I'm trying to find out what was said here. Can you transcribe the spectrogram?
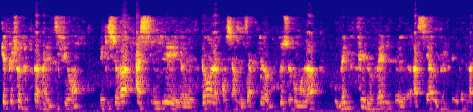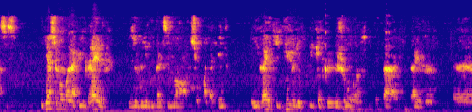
quelque chose de tout à fait différent, et qui sera assimilé dans la conscience des acteurs de ce moment-là au même phénomène euh, racial, au même phénomène raciste. Il y a à ce moment-là une grève des ouvriers du bâtiment sur pointe une grève qui dure depuis quelques jours. Ce n'était pas une grève euh,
